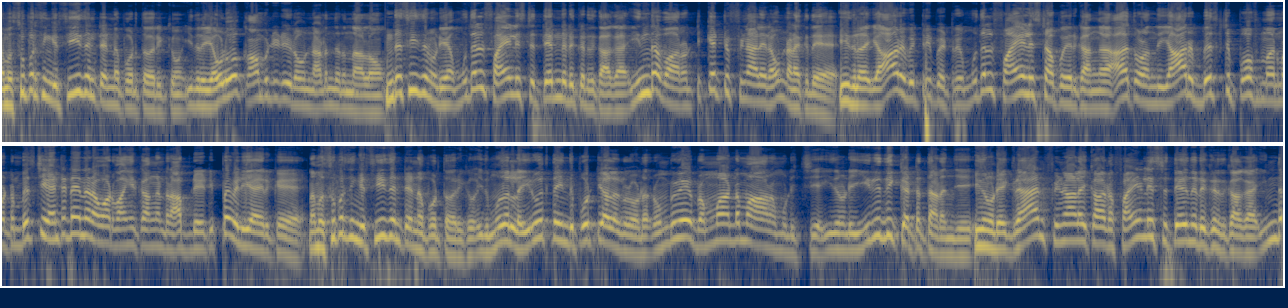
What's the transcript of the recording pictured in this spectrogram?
நம்ம சூப்பர் சிங்கர் சீசன் டென்னை பொறுத்த வரைக்கும் இதில் எவ்வளோ காம்படிட்டிவ் ரவுண்ட் நடந்திருந்தாலும் இந்த சீசனுடைய முதல் ஃபைனலிஸ்ட் தேர்ந்தெடுக்கிறதுக்காக இந்த வாரம் டிக்கெட் டு ஃபினாலே ரவுண்ட் நடக்குது. இதில் யார் வெற்றி பெற்று முதல் ஃபைனலிஸ்டாக போயிருக்காங்க? அதை தொடர்ந்து யாரு பெஸ்ட் பெர்ஃபார்மர் மற்றும் பெஸ்ட் என்டர்டைனர் அவார்டு வாங்கியிருக்காங்கன்ற அப்டேட் இப்போ வெளியாயிருக்கு. நம்ம சூப்பர் சிங்கர் சீசன் டென்னை பொறுத்த வரைக்கும் இது முதல்ல 25 போட்டியாளர்களோட ரொம்பவே பிரம்மாண்டமாக பிரம்மாண்டமா ஆரம்பிச்சு இதனுடைய இறுதி கட்டத்தை அடைஞ்சு இதனுடைய கிராண்ட் ஃபினாலேக்கான ஃபைனலிஸ்ட் தேர்ந்தெடுக்கிறதுக்காக இந்த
